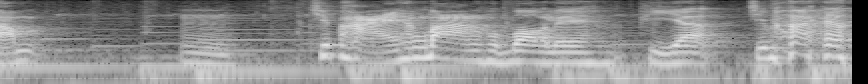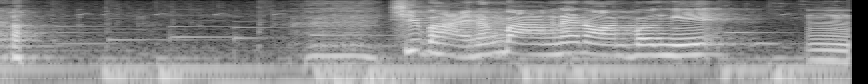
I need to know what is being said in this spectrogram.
ซ้ำอืมชิบหายทั้งบางผมบอกเลย ผีอะชิบหาย ชิบหายทั้งบางแน่นอนเปิร์กนี้ อืม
